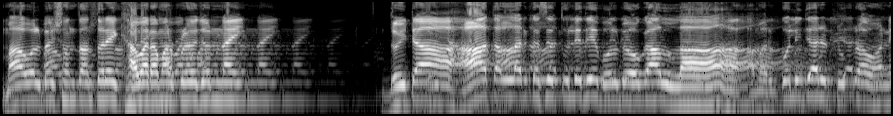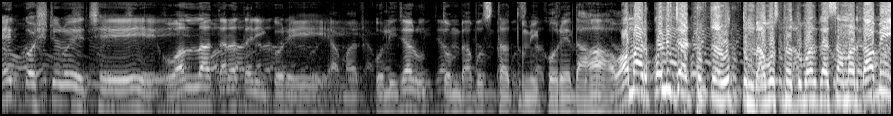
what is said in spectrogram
মা বলবে, সন্তান, তোর এই খাবার আমার প্রয়োজন নাই। দুইটা হাত আল্লাহর কাছে তুলে দিয়ে বলবে ওগা আল্লাহ আমার কলিজার টুকরা অনেক কষ্টে রয়েছে। ও আল্লাহ তাড়াতাড়ি করে আমার কলিজার উত্তম ব্যবস্থা তুমি করে দাও। আমার কলিজার টুকরার উত্তম ব্যবস্থা তোমার কাছে আমার দাবি।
